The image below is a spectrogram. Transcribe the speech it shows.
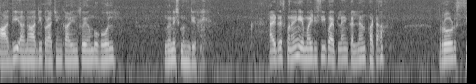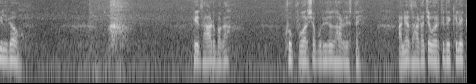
आधी अनाआधी प्राचीन काळीन स्वयंभूगोल गणेश मंदिर. ॲड्रेस पण आहे M I D C pipeline Kalyan Phata road Silgaon. हे झाड बघा. खूप वर्षापूर्वीचं झाड दिसतंय. आणि या झाडाच्या वरती देखील एक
